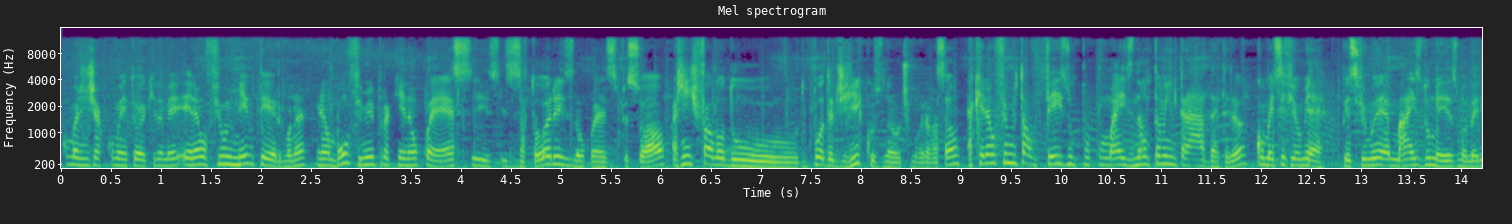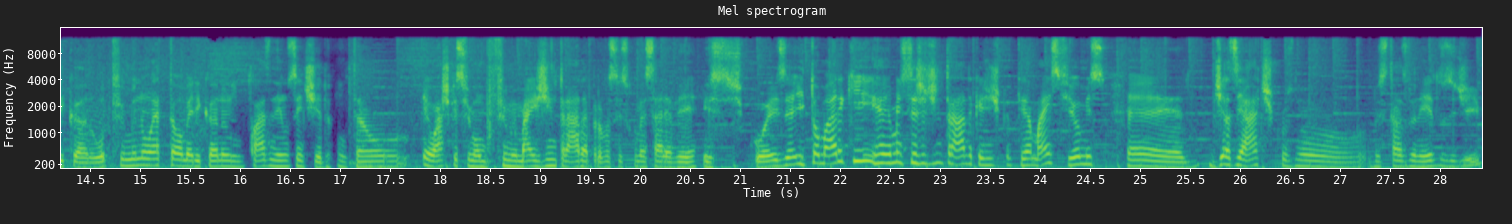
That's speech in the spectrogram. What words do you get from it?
como a gente já comentou aqui também, ele é um filme meio termo, né? Ele é um bom filme para quem não conhece esses atores, não conhece esse pessoal. A gente falou do, do Poder de Ricos na última gravação. Aquele é um filme talvez um pouco mais não tão entrada, entendeu? Como esse filme é. Porque esse filme é mais do mesmo americano. O outro filme não é tão americano em quase nenhum sentido. Então, eu acho que esse filme é um filme mais de entrada para vocês começarem a ver esse coisa. E tomara que realmente seja de entrada, que a gente tenha mais filmes é, de asiáticos no, nos Estados Unidos e de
